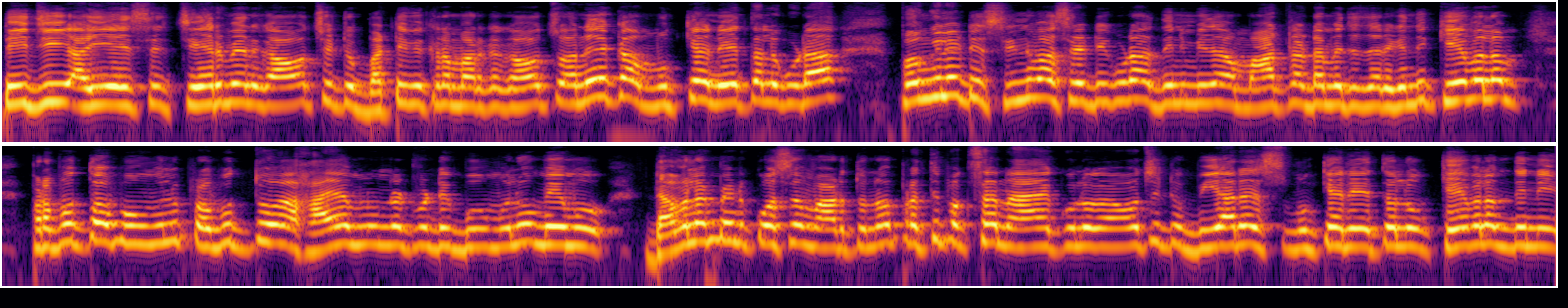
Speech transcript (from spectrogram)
టీజీఐఎస్ చైర్మన్ కావచ్చు ఇటు బట్టి విక్రమార్క కావచ్చు అనేక ముఖ్య నేతలు కూడా పొంగిరెడ్డి శ్రీనివాస్ రెడ్డి కూడా దీని మీద మాట్లాడడం అయితే జరిగింది. కేవలం ప్రభుత్వ భూములు ప్రభుత్వ హయాంలో ఉన్నటువంటి భూములు మేము డెవలప్మెంట్ కోసం వాడుతున్నాం. ప్రతిపక్ష నాయకులు కావచ్చు ఇటు బీఆర్ఎస్ ముఖ్య నేతలు కేవలం దీన్ని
